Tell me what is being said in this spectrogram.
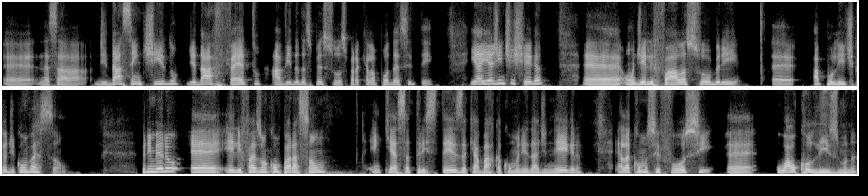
é, nessa de dar sentido, de dar afeto à vida das pessoas para que ela pudesse ter. E aí a gente chega é, onde ele fala sobre é, a política de conversão. Primeiro, é, ele faz uma comparação em que essa tristeza que abarca a comunidade negra, ela é como se fosse é, o alcoolismo, né?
